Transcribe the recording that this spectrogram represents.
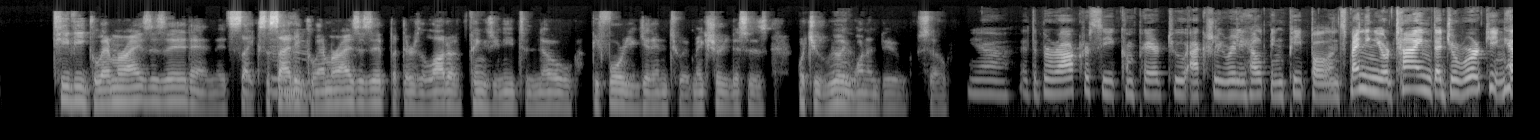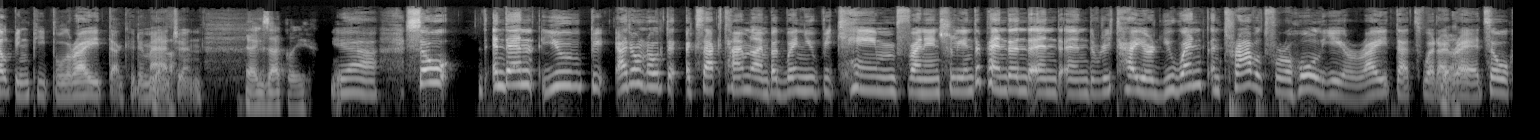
TV glamorizes it and it's like society Mhm. glamorizes it, but there's a lot of things you need to know before you get into it. Make sure this is what you really want to do. So Yeah, the bureaucracy compared to actually really helping people and spending your time that you're working helping people, right? I could imagine. yeah, exactly. Yeah. So, and then you, be, I don't know the exact timeline, but when you became financially independent and and retired, you went and traveled for a whole year, right? That's what I read. So,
